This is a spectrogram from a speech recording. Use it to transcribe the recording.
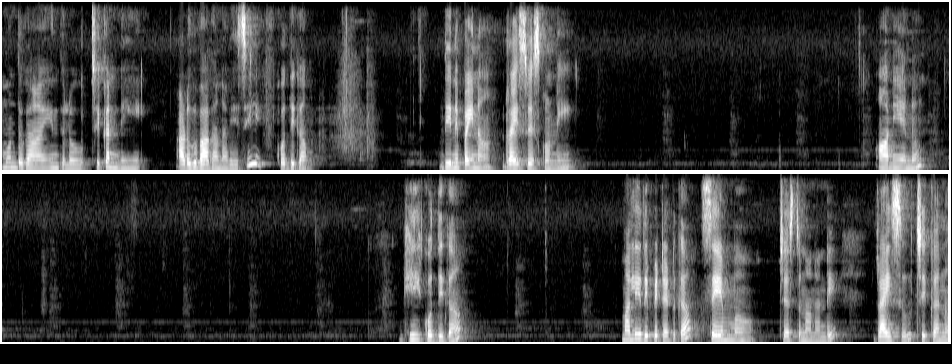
ముందుగా ఇందులో చికెన్ని అడుగు భాగాన వేసి కొద్దిగా దీనిపైన రైస్ వేసుకొని ఆనియన్ ఘీ కొద్దిగా మళ్ళీ రిపీటెడ్గా సేమ్ చేస్తున్నానండి. రైసు చికెన్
